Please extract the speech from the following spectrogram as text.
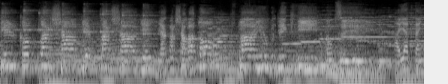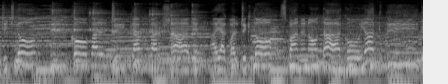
tylko w Warszawie, w Warszawie Jak Warszawa to w maju, gdy kwitną bzy. A jak tańczyć to tylko walczyka w Warszawie? A jak walczyk to z panną taką jak ty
